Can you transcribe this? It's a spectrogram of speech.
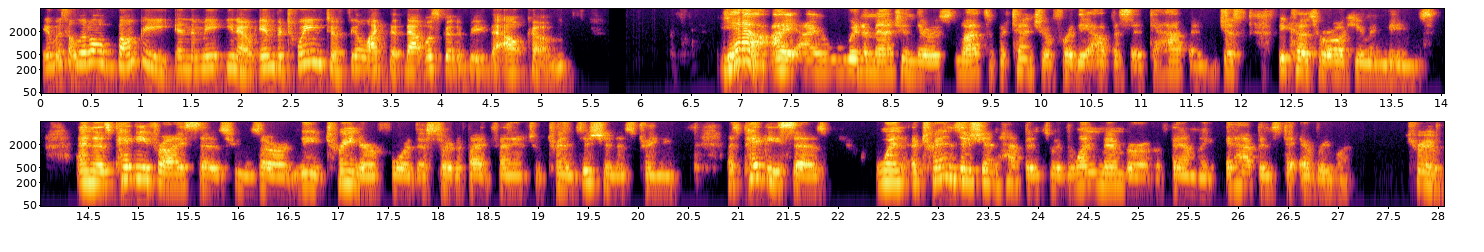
it was a little bumpy in the me you know in between to feel like that that was going to be the outcome yeah I, I would imagine there is lots of potential for the opposite to happen just because we're all human beings and as Peggy Fry says, who's our lead trainer for the Certified Financial Transitionist training, as Peggy says, when a transition happens with one member of a family, it happens to everyone. True.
